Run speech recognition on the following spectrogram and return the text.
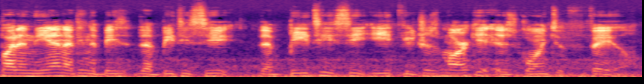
But in the end, I think the, B, the BTC, the BTCE futures market is going to fail.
